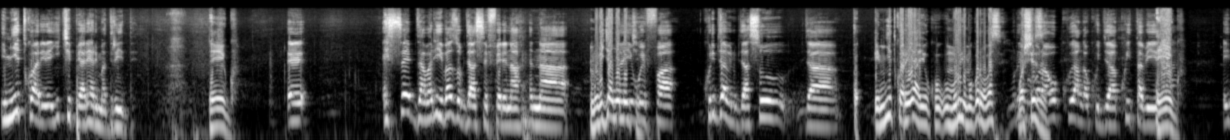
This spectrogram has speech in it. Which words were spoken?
imyitwarire y'ikipe ya real madrid? Yego. Eh, ese byaba ari ibibazo bya sefere na na mu bijyanye na n'iki uefa kuri bya bintu bya su bya imyitwarire yayo muri uyu mugoroba se muri uyu washize. mugoroba wo kwanga kujya kwitabira. Yego. Eh,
